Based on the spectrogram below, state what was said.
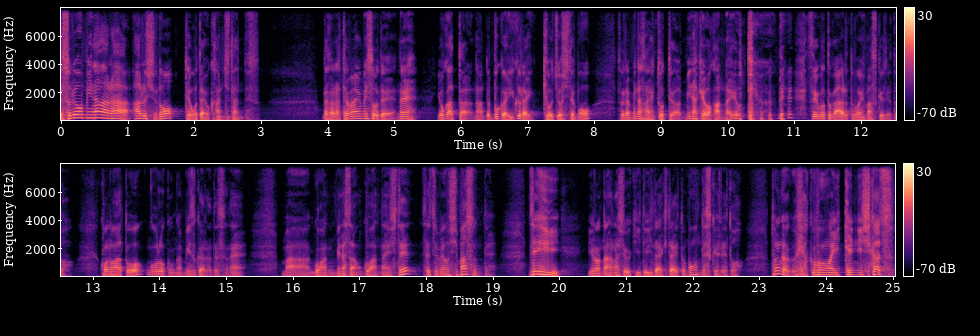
でそれを見ながらある種の手応えを感じたんです。だから手前味噌でねよかったなんて僕がいくら強調してもそれは皆さんにとっては見なきゃ分かんないよっていう そういうことがあると思いますけれど。このあと五郎君が自らですねまあご案皆さんをご案内して説明をしますんでぜひいろんな話を聞いていただきたいと思うんですけれどとにかく百聞は一見にしかず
